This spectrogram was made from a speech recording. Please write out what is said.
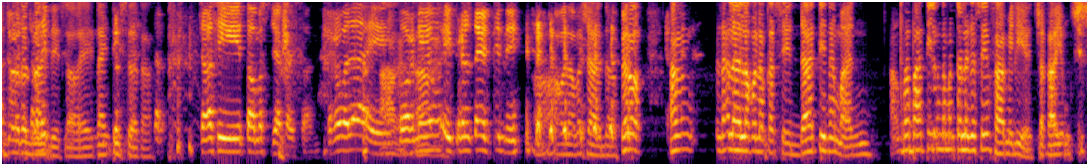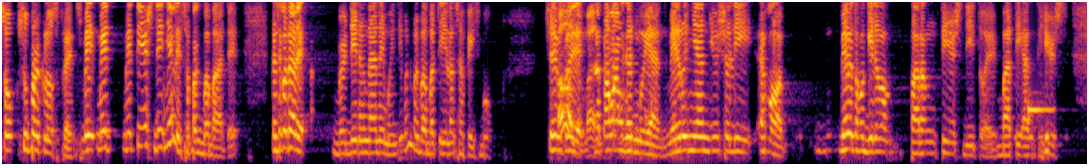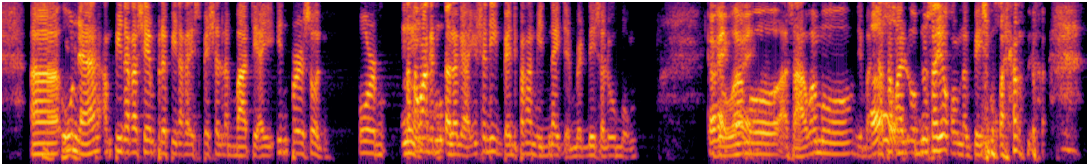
Jonathan Valdez, okay. 90s na na. Tsaka si Thomas Jefferson. Pero wala eh. Ah, Corny ah. yung April 13 eh. Ah, wala masyado. Pero, ang naalala ko lang kasi, dati naman, ang babati lang naman talaga sa yung family eh. Tsaka yung si- so, super close friends. May, may, may tears din yan eh sa pagbabati. Kasi kunwari, birthday ng nanay mo, hindi mo naman babati lang sa Facebook. Siyempre, naman. tatawagan mo yan. Meron yan usually, ako, meron ako ginawang parang tears dito eh, bati and tears. Ah, una, ang pinaka syempre pinaka-special na bati ay in person or Mm. tatawagan mo talaga. Usually pwede pa nga midnight eh, birthday sa lubong. Correct, Jowa correct. mo, asawa mo, di ba? Oo. Sasama loob nun sa'yo kung nag-Facebook ka lang, di ba?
